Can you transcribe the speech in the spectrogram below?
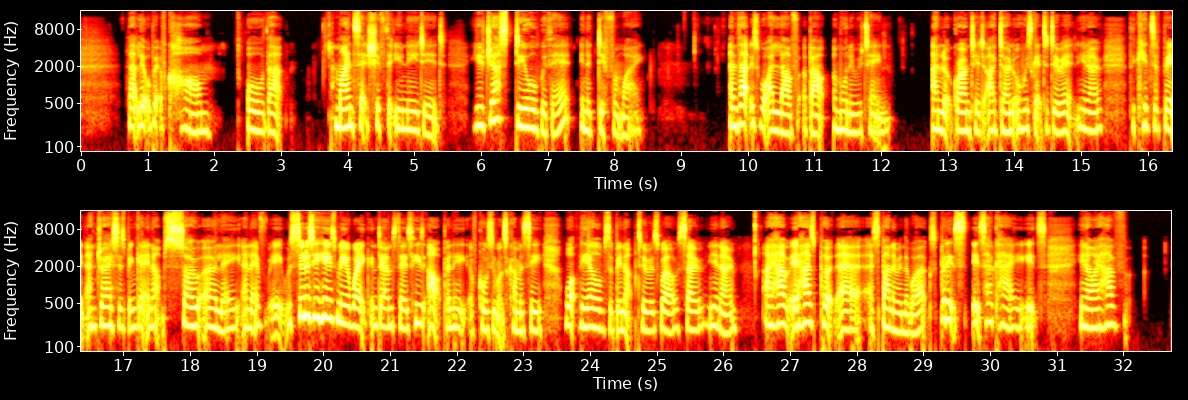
that little bit of calm or that mindset shift that you needed, you just deal with it in a different way. And that is what I love about a morning routine. And look, granted, I don't always get to do it. You know, the kids have been, Andreas has been getting up so early. And every, as soon as he hears me awake and downstairs, he's up. And he, of course, he wants to come and see what the elves have been up to as well. So, you know, I have, it has put a, a spanner in the works, but it's, it's okay. It's, you know, I have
